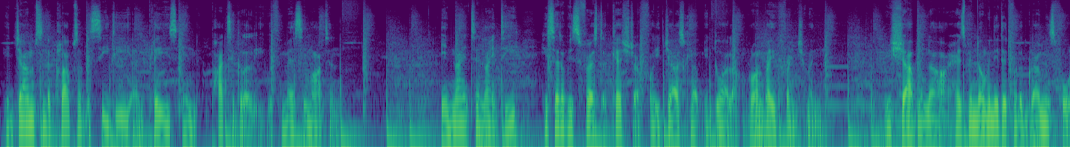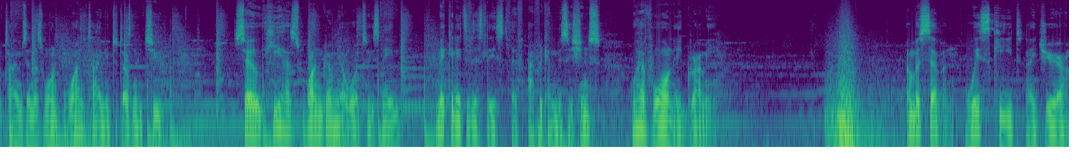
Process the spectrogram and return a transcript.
he jams in the clubs of the city and plays in particularly with Messi Martin. In 1990, he set up his first orchestra for a jazz club in Douala run by a Frenchman. Richard Bona has been nominated for the Grammys four times and has won one time in 2002. So he has one Grammy Award to his name, making it to this list of African musicians who have won a Grammy. Number 7. Wizkid Nigeria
